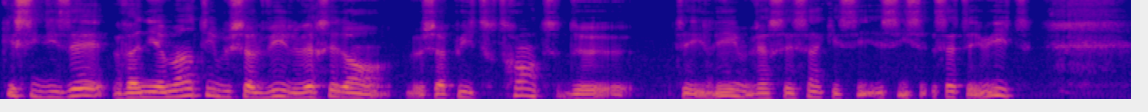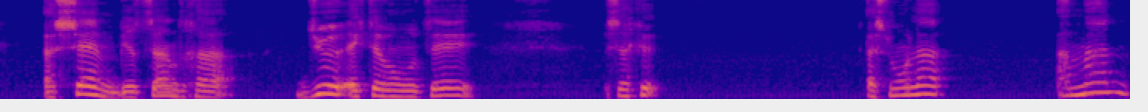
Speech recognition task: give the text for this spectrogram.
Qu'est-ce qu'il disait Vaniamarti Bushalvil, verset dans le chapitre 30 de Teilim, versets 5 et 6, 7 et 8. Hachem, Birtsandra, Dieu avec ta volonté. C'est-à-dire que, à ce moment-là, Aman,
